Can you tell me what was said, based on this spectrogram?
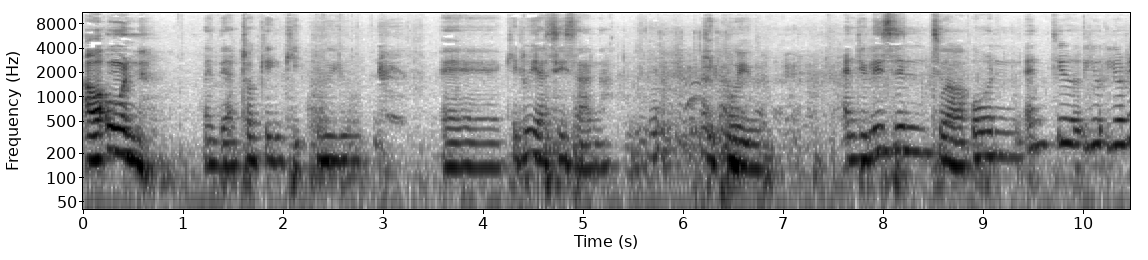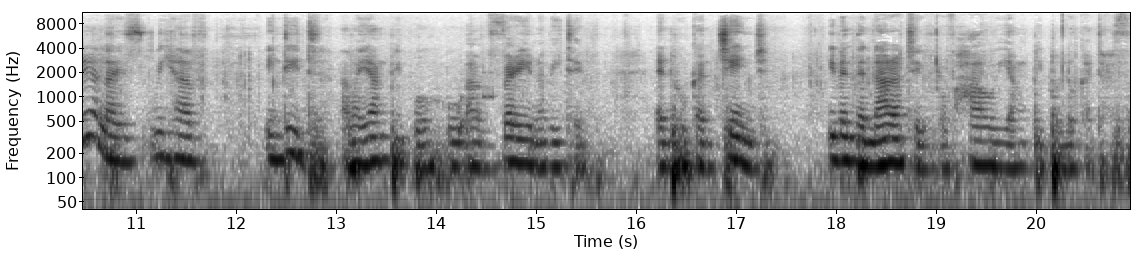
our own, when they are talking Kikuyu, uh, Kiluya si sana, Kikuyu. And you listen to our own, and you, you, you realize we have indeed our young people who are very innovative and who can change even the narrative of how young people look at us.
